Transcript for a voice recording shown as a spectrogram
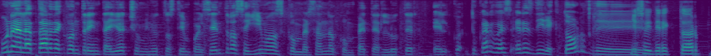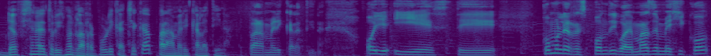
Una de la tarde con 38 minutos tiempo del centro. Seguimos conversando con Peter Luther. ¿Tu cargo es? ¿Eres director de...? Yo soy director de Oficina de Turismo de la República Checa para América Latina. Para América Latina. Oye, y este... ¿Cómo le responde? Digo, además de México,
